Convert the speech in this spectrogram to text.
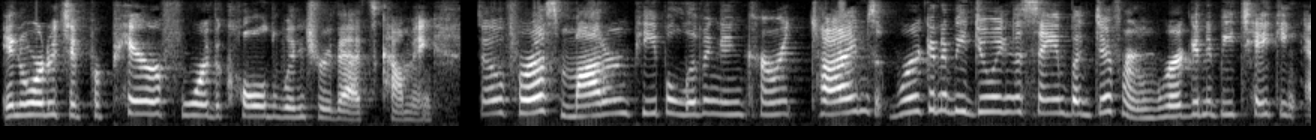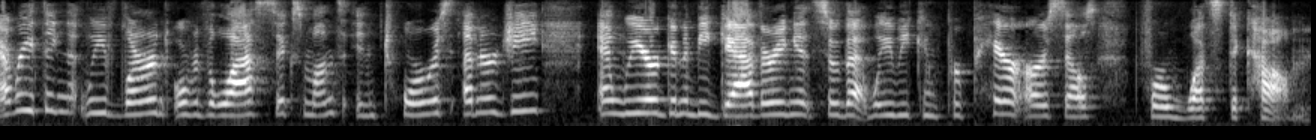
in order to prepare for the cold winter that's coming. So, for us modern people living in current times, we're going to be doing the same but different. We're going to be taking everything that we've learned over the last six months in Taurus energy and we are going to be gathering it so that way we can prepare ourselves for what's to come.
